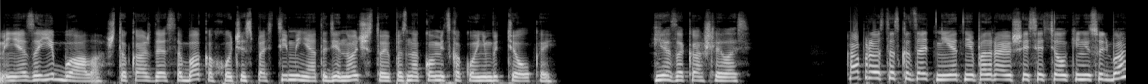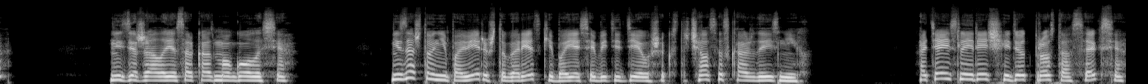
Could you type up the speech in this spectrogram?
Меня заебало, что каждая собака хочет спасти меня от одиночества и познакомить с какой-нибудь тёлкой. Я закашлялась. А просто сказать «нет» не понравившейся тёлке не судьба? Не сдержала я сарказма в голосе. Ни за что не поверю, что Горецкий, боясь обидеть девушек, встречался с каждой из них. Хотя если речь идет просто о сексе...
